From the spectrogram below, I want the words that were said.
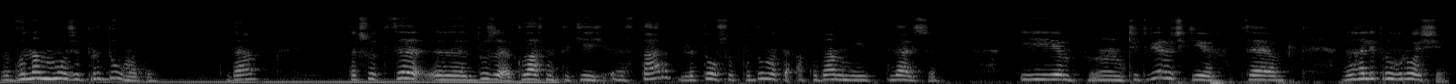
вона може придумати. Да? Так що це е, дуже класний такий е, старт для того, щоб подумати, а куди мені йти далі. І м, четвірочки це взагалі про гроші.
